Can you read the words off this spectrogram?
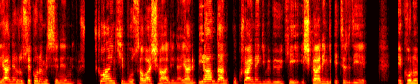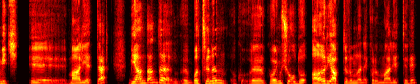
Yani Rus ekonomisinin şu anki bu savaş haline yani bir yandan Ukrayna gibi bir ülkeyi işgalin getirdiği ekonomik e, maliyetler bir yandan da e, Batı'nın e, koymuş olduğu ağır yaptırımların ekonomi maliyetleri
